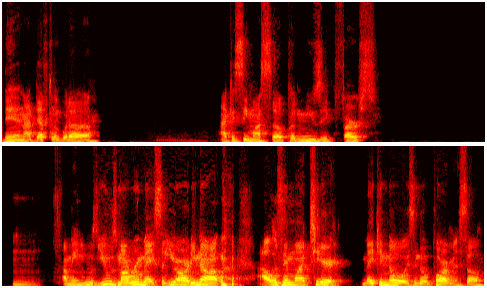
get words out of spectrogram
then I definitely would uh I could see myself putting music first. Mm. I mean, you was you was my roommate, so you already know I, I was in my chair making noise in the apartment. So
